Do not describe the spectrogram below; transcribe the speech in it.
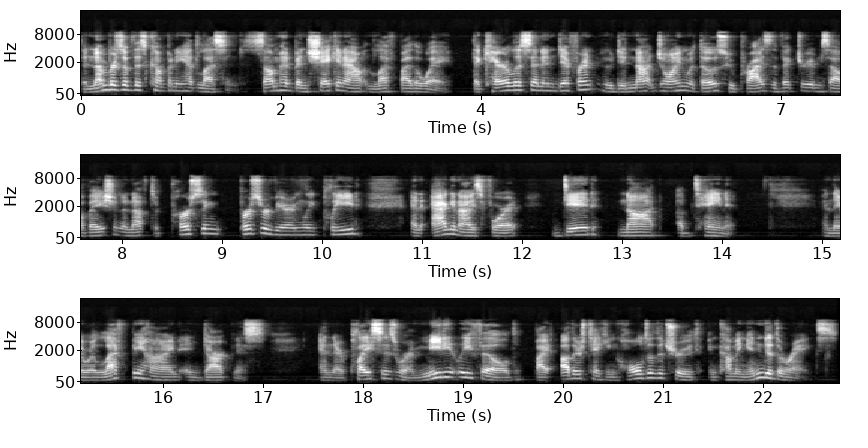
The numbers of this company had lessened. Some had been shaken out and left by the way. The careless and indifferent, who did not join with those who prized the victory of salvation enough to perseveringly plead and agonize for it, did not obtain it. And they were left behind in darkness, and their places were immediately filled by others taking hold of the truth and coming into the ranks.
